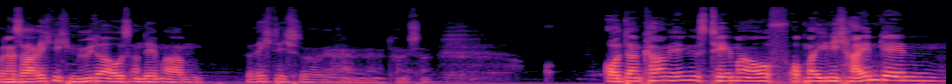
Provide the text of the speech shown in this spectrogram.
Und er sah richtig müde aus an dem Abend. Richtig so. Ja, ja, und dann kam irgendein Thema auf, ob man ihn nicht heimgehen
